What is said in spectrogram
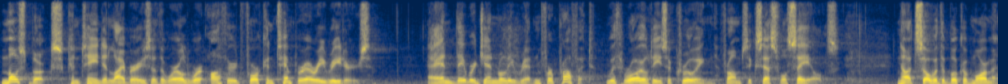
Most books contained in libraries of the world were authored for contemporary readers, and they were generally written for profit, with royalties accruing from successful sales. Not so with the Book of Mormon.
